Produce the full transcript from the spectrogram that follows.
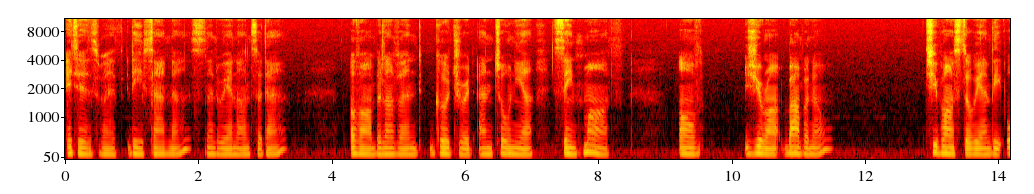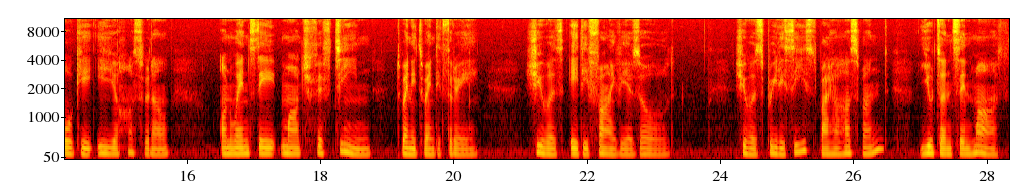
It is with deep sadness that we announce the death of our beloved Gertrude Antonia St. Marthe of Jura Babonneau. She passed away at the OKEU Hospital on Wednesday, March 15, 2023. She was 85 years old. She was predeceased by her husband, Uton St. Marthe,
